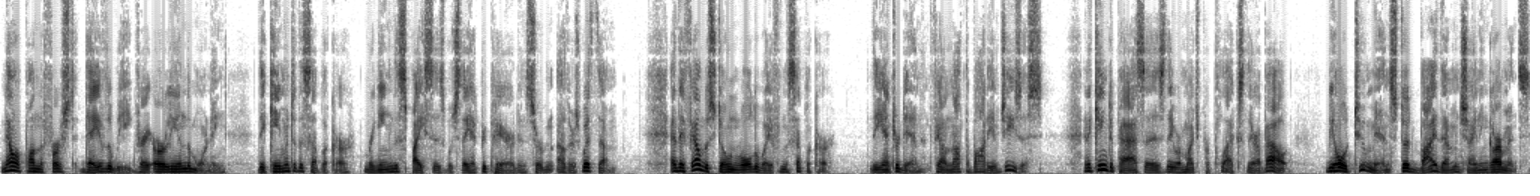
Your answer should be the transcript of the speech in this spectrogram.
Now, upon the first day of the week, very early in the morning, they came into the sepulchre, bringing the spices which they had prepared, and certain others with them. And they found the stone rolled away from the sepulchre. They entered in, and found not the body of Jesus. And it came to pass, as they were much perplexed thereabout, behold, two men stood by them in shining garments.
